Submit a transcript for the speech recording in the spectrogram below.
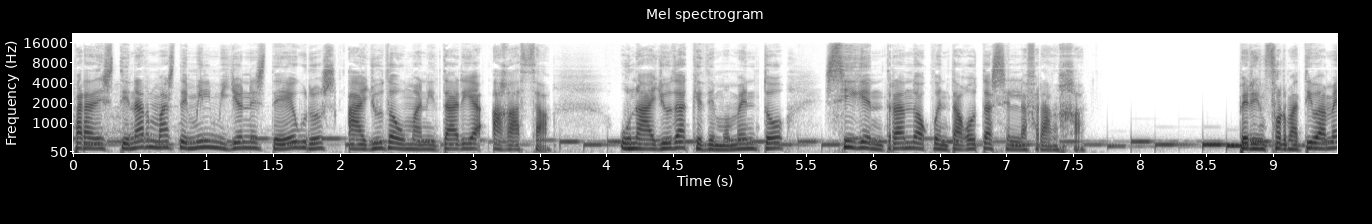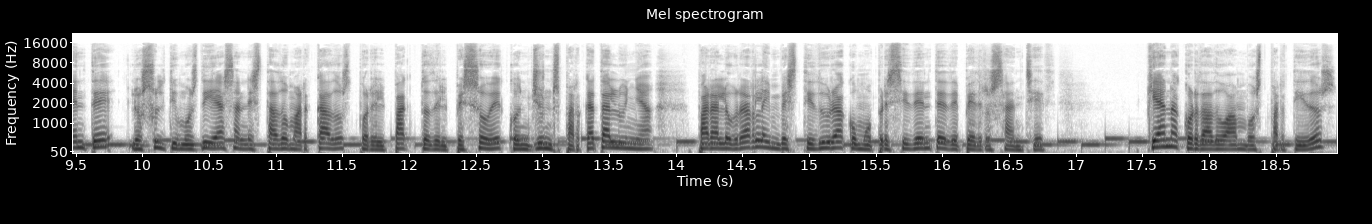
para destinar más de mil millones de euros a ayuda humanitaria a Gaza, una ayuda que de momento sigue entrando a cuentagotas en la franja. Pero informativamente, los últimos días han estado marcados por el pacto del PSOE con Junts per Catalunya para lograr la investidura como presidente de Pedro Sánchez. ¿Qué han acordado ambos partidos?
